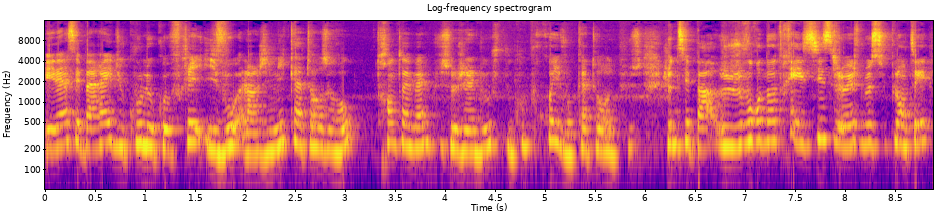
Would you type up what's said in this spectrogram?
Et là, c'est pareil, du coup, le coffret, il vaut, alors j'ai mis 14 euros 30 ml plus le gel douche. Du coup, pourquoi il vaut 4 euros de plus? Je ne sais pas. Je vous renoterai ici si je me suis plantée.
